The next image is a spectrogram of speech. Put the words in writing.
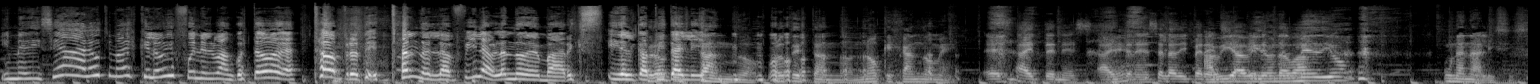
y me dice, ah, la última vez que lo vi fue en el banco, estaba, estaba protestando en la fila hablando de Marx y del capitalismo. protestando, protestando, no quejándome. Es- ahí tenés, ahí ¿Eh? tenés, esa es la diferencia. Había habido en el medio un análisis.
